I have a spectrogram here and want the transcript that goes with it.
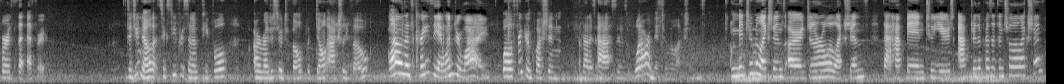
forth the effort. Did you know that 60% of people are registered to vote but don't actually vote? Wow, that's crazy. I wonder why. Well, a frequent question that is asked is what are midterm elections? Midterm elections are general elections that happened two years after the presidential election.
